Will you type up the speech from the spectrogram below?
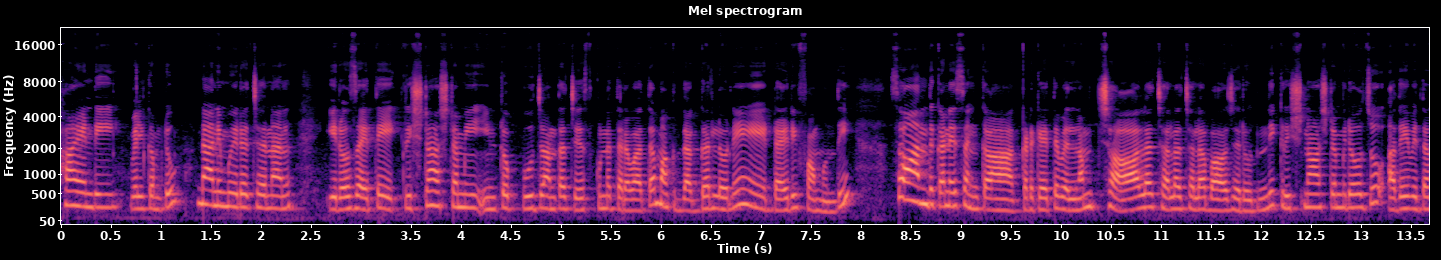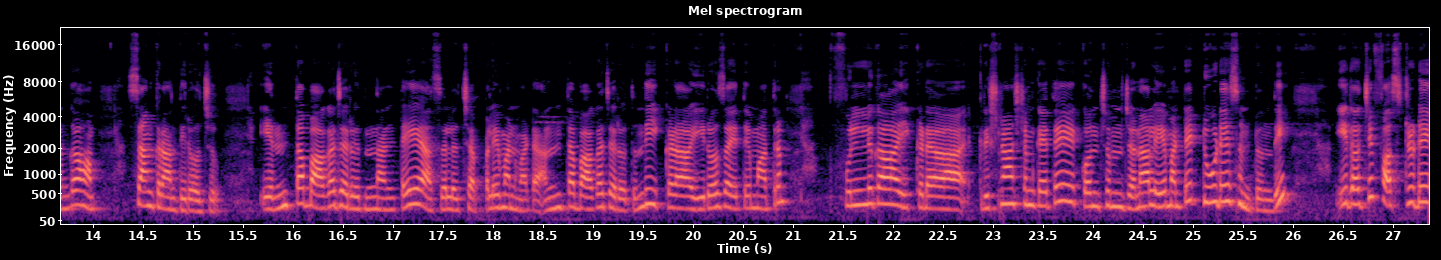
హాయ్ అండి welcome to Nani Meera channel. ఈరోజు అయితే కృష్ణాష్టమి ఇంట్లో పూజ అంతా చేసుకున్న తర్వాత మాకు దగ్గరలోనే డైరీ ఫామ్ ఉంది. సో అందుకనేసి ఇంకా అక్కడికైతే వెళ్ళాం. చాలా చాలా చాలా బాగా జరుగుతుంది. కృష్ణాష్టమి రోజు అదేవిధంగా సంక్రాంతి రోజు. ఎంత బాగా జరుగుతుందంటే అసలు చెప్పలేమన్నమాట. అంత బాగా జరుగుతుంది. ఇక్కడ ఈరోజు అయితే మాత్రం ఫుల్గా ఇక్కడ కృష్ణాష్టమికి అయితే కొంచెం జనాలు ఏమంటే టూ డేస్ ఉంటుంది. ఇది వచ్చి ఫస్ట్ డే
